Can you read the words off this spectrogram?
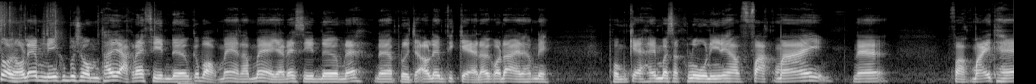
ส่วนของเล่มนี้คุณผู้ชมถ้าอยากได้ซีนเดิมก็บอกแม่แล้วแม่อยากได้ซีนเดิมนะนะครับหรือจะเอาเล่มที่แก่แล้วก็ได้นะครับนี่ผมแกะให้มื่อสักครู่นี้นะครับฝักไม้นะฝักไม้แท้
